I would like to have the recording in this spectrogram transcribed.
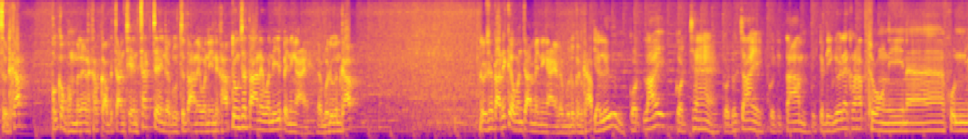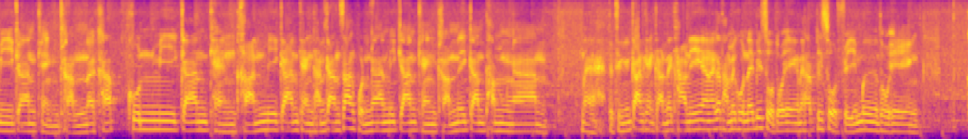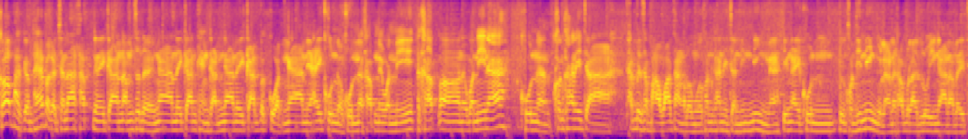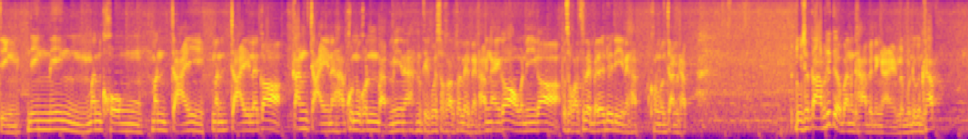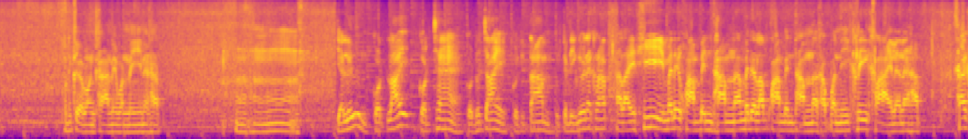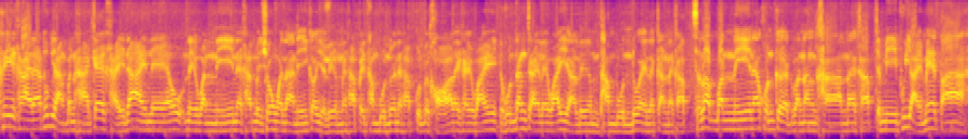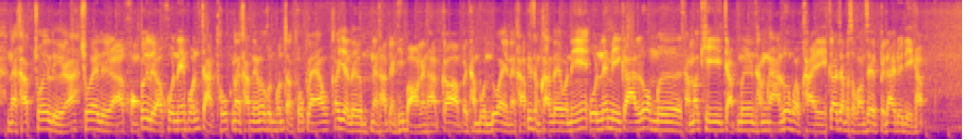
สวัสดีครับพบกับผมมาเลยนะครับกับอาจารย์เชนชัดเจนกับดวงชะตาในวันนี้นะครับดวงชะตาในวันนี้จะเป็นยังไงเดี๋ยวมาดูกันครับดวงชะตาที่เกิดวันจันทร์เป็นยังไงเรามาดูกันครับ อย่าลืมกดไลค์กดแชร์ กดดูใจ กดติดตามกดกระดิ่งด้วยนะครับ ช่วงนี้นะ คุณมีการแข่งขันนะครับ คุณมีการแข่งขัน มีการแข่งขันการสร้างผลงาน มีการแข่งขันในการทำงานแหมแต่ถึงการแข่งขันในคราวนี้นะก็ทำให้คุณได้พิสูจน์ตัวเองนะครับ พิสูจน์ฝีมือตัวเอง ก็ผัดกันแพ้ผัดกันชนะครับในการนำเสนองานในการแข่งขันงานในการประกวดงานเนี่ยให้คุณกับคุณนะครับในวันนี้นะครับในวันนี้นะคุณน่ะค่อนข้างที่จะถ้าเป็นสภาวะทางอารมณ์ค่อนข้างที่จะนิ่งๆนะยังไงคุณเป็นคนที่นิ่งอยู่แล้วนะครับเวลาลุยงานอะไรจริง นิ่งๆมั่นคง มั่นใจมั่นใจแล้วก็ตั้งใจนะครับ คุณเป็นคนแบบนี้นะมันถึงประสบความสำเร็จนะครับยังไงก็วันนี้ก็ประสบความสำเร็จไปได้ด้วยดีนะครับคนวันจันทร์ครับดวงชะตาผู้ที่เกิดวันอังคารเป็นยังไง เรามาดูกันครับ ผู้ที่เกิดวันอังคารในวันนี้นะครับอือหืออย่าลืมกดไลค์ กดแชร์ กดดูใจ กดติดตาม กดกระดิ่งด้วยนะครับ อะไรที่ไม่ได้ความเป็นธรรมนะ ไม่ได้รับความเป็นธรรมนะครับ วันนี้คลี่คลายแล้วนะครับ ถ้าคลี่คลายแล้วทุกอย่างปัญหาแก้ไขได้แล้วในวันนี้นะครับในช่วงเวลานี้ก็อย่าลืมนะครับไปทำบุญด้วยนะครับ คุณไปขออะไรใครไว้หรือคุณตั้งใจอะไรไว้อย่าลืมทำบุญด้วยแล้วกันนะครับสำหรับวันนี้นะคนเกิดวันอังคารนะครับ จะมีผู้ใหญ่เมตตานะครับ ช่วยเหลือช่วยเหลือของช่วยเหลือคุณให้พ้นจากทุกนะครับในเมื่อคุณพ้นจากทุกแล้วก็อย่าลืมนะครับ อย่างที่บอกนะครับ ก็ไปทำบุญด้วยนะครับ ที่สำคัญเลยวันนี้คุณได้มีการร่วมมือสามัคคีจับมือทำงานร่วมกับใคร ก็จะประสบความสำเร็จไปได้ด้วยดีครับ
